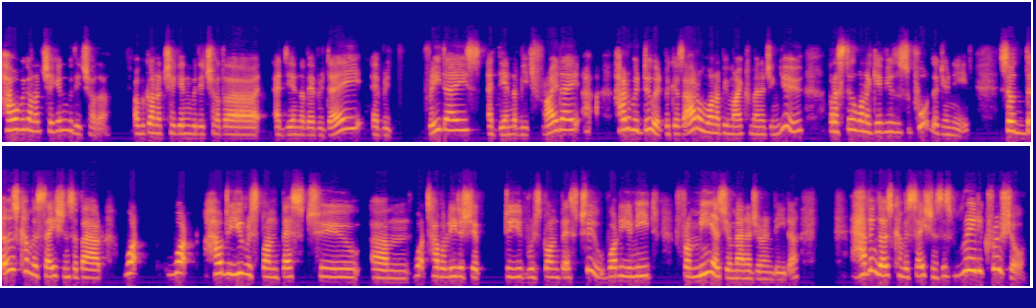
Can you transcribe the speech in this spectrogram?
How are we going to check in with each other? Are we going to check in with each other at the end of every day, every three days at the end of each Friday? How do we do it? Because I don't want to be micromanaging you, but I still want to give you the support that you need. So those conversations about what what how do you respond best to um, what type of leadership do you respond best to? What do you need from me as your manager and leader? Having those conversations is really crucial,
